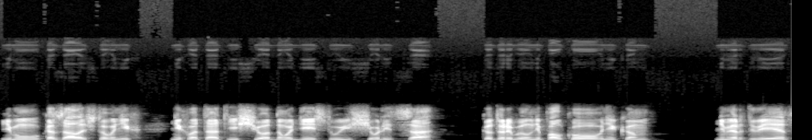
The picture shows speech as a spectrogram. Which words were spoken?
Ему казалось, что в них не хватает еще одного действующего лица, который был не полковником, не мертвец,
